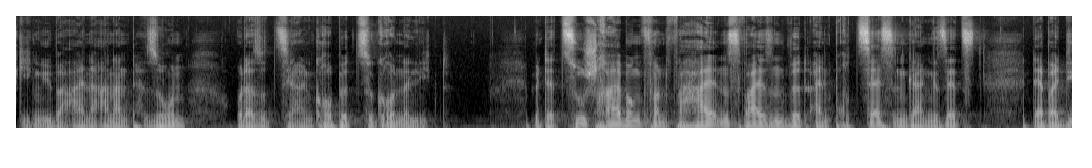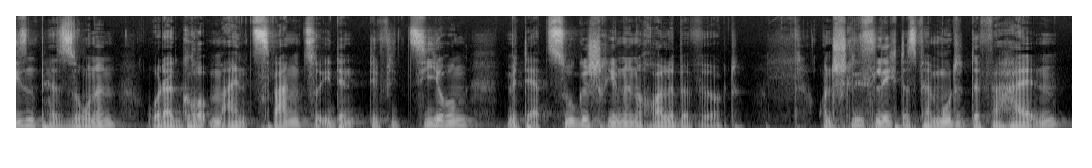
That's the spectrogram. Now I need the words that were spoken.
gegenüber einer anderen Person oder sozialen Gruppe zugrunde liegt. Mit der Zuschreibung von Verhaltensweisen wird ein Prozess in Gang gesetzt, der bei diesen Personen oder Gruppen einen Zwang zur Identifizierung mit der zugeschriebenen Rolle bewirkt und schließlich das vermutete Verhalten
